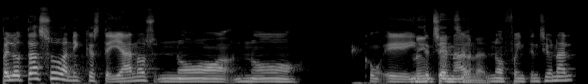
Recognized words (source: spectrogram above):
pelotazo a Nick Castellanos, no, no, eh, No intencional, intencional. no fue intencional.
